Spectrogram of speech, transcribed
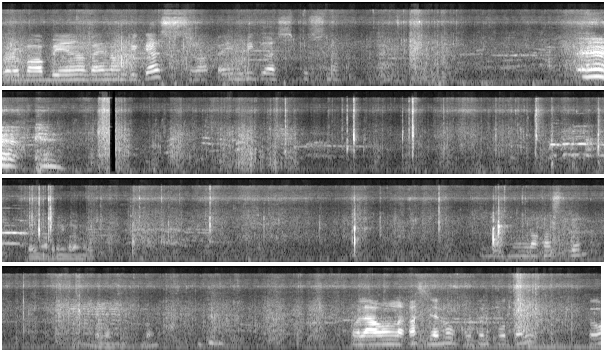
Pero baka bilhin na tayo ng bigas. Wala tayong bigas. Pus na. Akong lakas dyan. Wala akong lakas dyan. Putol-putol. Ito.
